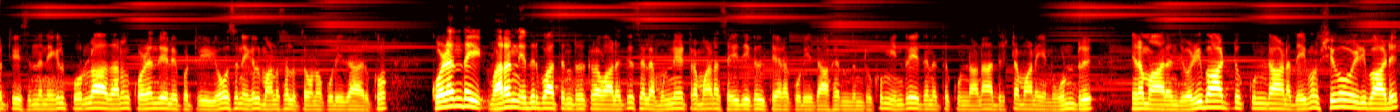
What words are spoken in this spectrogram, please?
பற்றிய சிந்தனைகள் பொருளாதாரம் குழந்தைகளை பற்றிய யோசனைகள் மனசில் தோணக்கூடியதாக இருக்கும். குழந்தை வரன் எதிர்பார்த்துட்டு இருக்கிறவாளுக்கு சில முன்னேற்றமான செய்திகள் தேரக்கூடியதாக இருந்திருக்கும். இன்றைய தினத்துக்கு உண்டான அதிர்ஷ்டமான எண் ஒன்று. தினம் ஆரஞ்சு வழிபாட்டுக்குண்டான தெய்வம். சிவ வழிபாடு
